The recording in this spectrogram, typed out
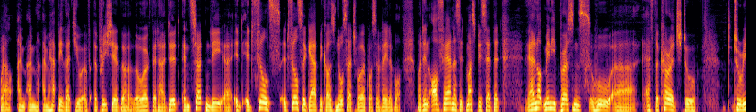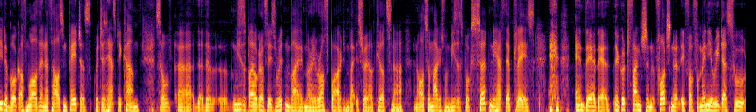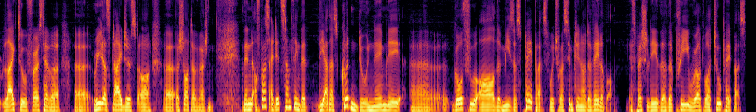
Well, I'm I'm I'm happy that you appreciate the, the work that I did, and certainly uh, it it fills it fills a gap because no such work was available. But in all fairness, it must be said that there are not many persons who uh, have the courage to to read a book of more than a thousand pages, which it has become. So uh, the, the Mises biography is written by Murray Rothbard and by Israel Kirzner, and also Margaret von Mises books certainly have their place and their, their, their good function, fortunately for, for many readers who like to first have a, Reader's Digest or uh, a shorter version. Then, of course, I did something that the others couldn't do, namely uh, go through all the Mises papers, which were simply not available especially the, the pre-World War II papers.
